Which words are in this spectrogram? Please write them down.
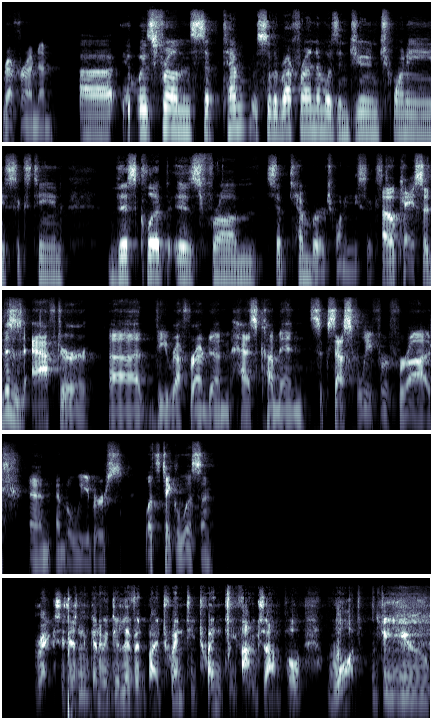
referendum? Uh, it was from September. So the referendum was in June 2016. This clip is from September 2016. Okay, so this is after uh, the referendum has come in successfully for Farage and, and the Leavers. Let's take a listen. Brexit isn't going to be delivered by 2020, for example. What do you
